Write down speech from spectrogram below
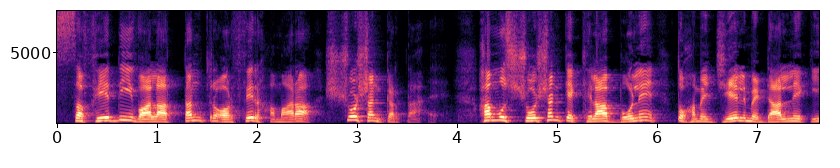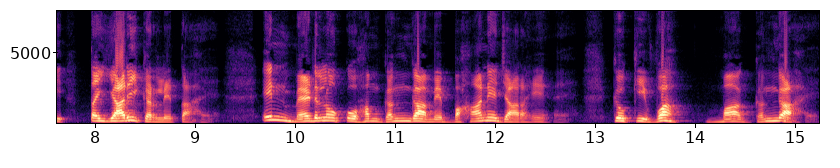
सफेदी वाला तंत्र और फिर हमारा शोषण करता है। हम उस शोषण के खिलाफ बोलें तो हमें जेल में डालने की तैयारी कर लेता है। इन मेडलों को हम गंगा में बहाने जा रहे हैं, क्योंकि वह माँ गंगा है।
